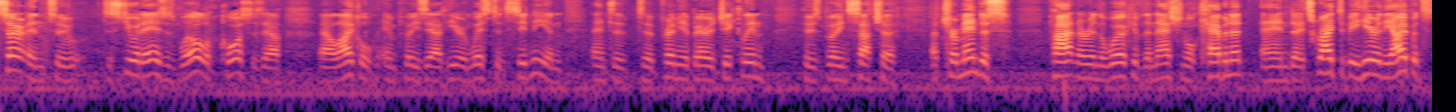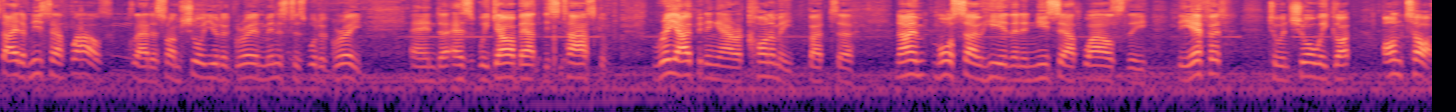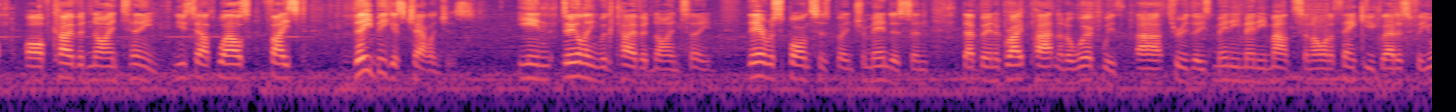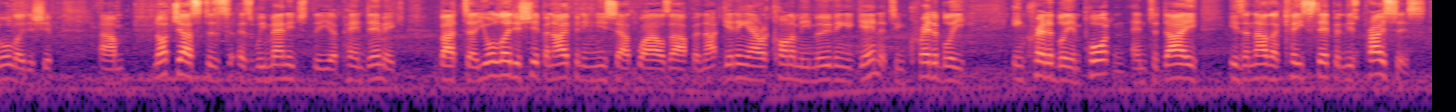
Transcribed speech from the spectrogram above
Sir, and to, to Stuart Ayres as well, of course, as our, our local MPs out here in Western Sydney, and, and to, to Premier Berejiklian, who's been such a, a tremendous partner in the work of the National Cabinet. And it's great to be here in the open state of New South Wales, Gladys. I'm sure you'd agree and ministers would agree. And uh, as we go about this task of reopening our economy, but uh, no more so here than in New South Wales, the, the effort to ensure we got on top of COVID-19. New South Wales faced the biggest challenges in dealing with COVID-19. Their response has been tremendous and they've been a great partner to work with uh, through these many, many months. And I want to thank you, Gladys, for your leadership, um, not just as, as we managed the uh, pandemic, but uh, your leadership in opening New South Wales up and uh, getting our economy moving again. It's incredibly, incredibly important. And today is another key step in this process.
